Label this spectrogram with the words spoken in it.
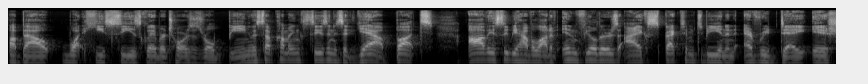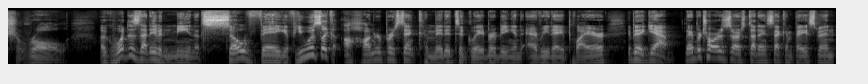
about what he sees Gleyber Torres' role being this upcoming season. He said, Yeah, but obviously we have a lot of infielders. I expect him to be in an everyday ish role. Like, what does that even mean? That's so vague. If he was like 100% committed to Gleyber being an everyday player, it'd be like, yeah, Gleyber Torres is our studying second baseman.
